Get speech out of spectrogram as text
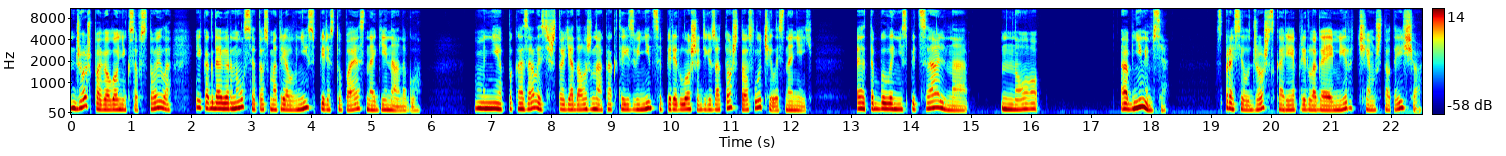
Джош повел Оникса в стойло, и когда вернулся, то смотрел вниз, переступая с ноги на ногу. Мне показалось, что я должна как-то извиниться перед лошадью за то, что случилось на ней. Это было не специально, но... «Обнимемся?» — спросил Джош, скорее предлагая мир, чем что-то еще.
